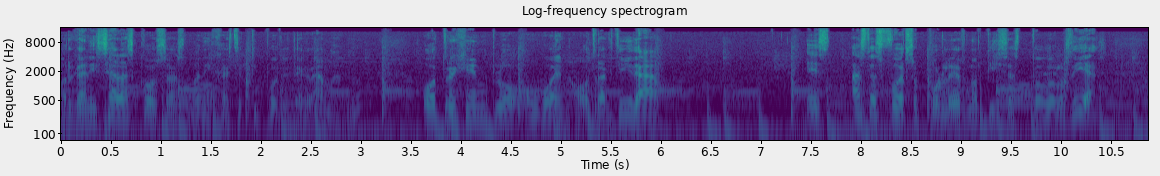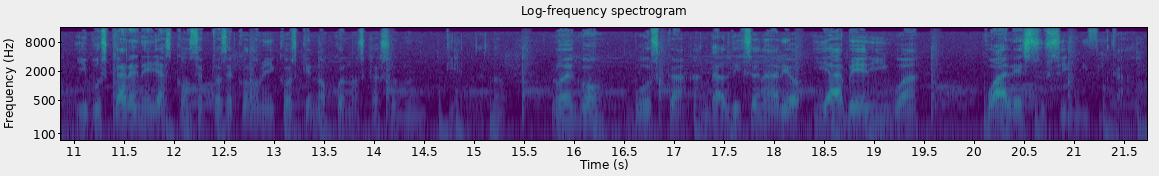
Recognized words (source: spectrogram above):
Organiza las cosas, maneja este tipo de diagramas. Otro ejemplo, o bueno, otra actividad es haz esfuerzo por leer noticias todos los días y buscar en ellas conceptos económicos que no conozcas o no entiendas. Luego busca, anda al diccionario y averigua cuál es su significado.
